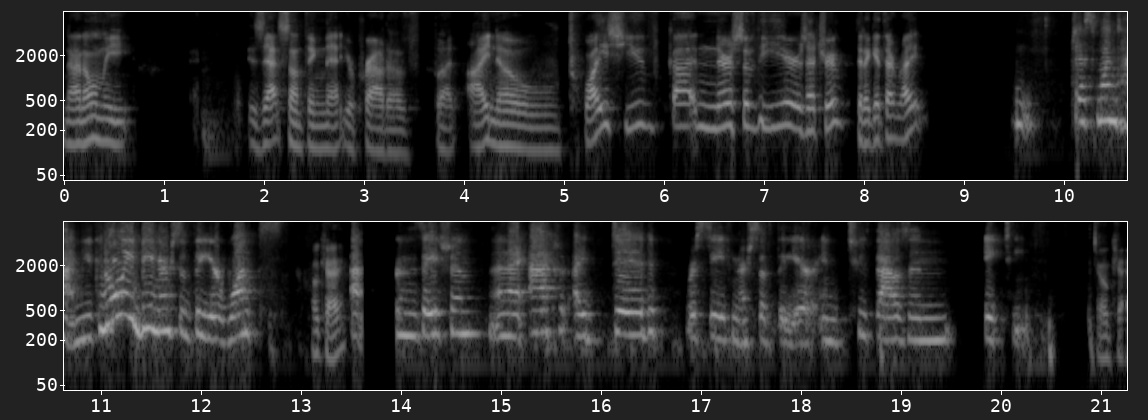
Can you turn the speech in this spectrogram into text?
not only is that something that you're proud of, but I know twice you've gotten Nurse of the Year. Is that true? Did I get that right? Just one time. You can only be Nurse of the Year once. Okay. At organization, and I actually I did receive Nurse of the Year in 2018. Okay.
